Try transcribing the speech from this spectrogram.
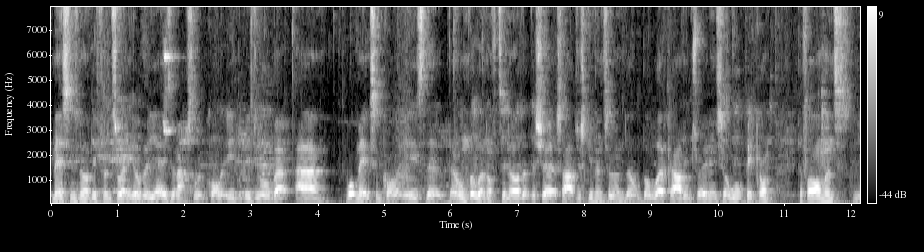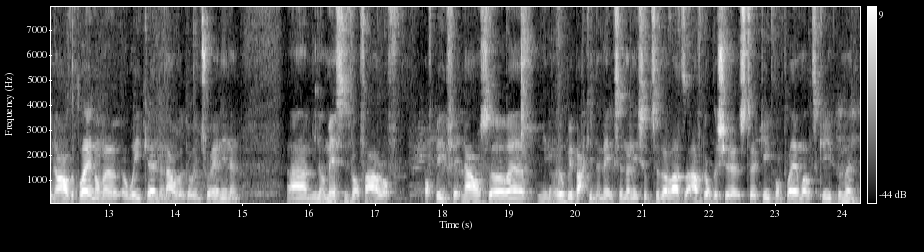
Mason's no different to any other. Yeah, he's an absolute quality individual, but um, what makes him quality is that they're humble enough to know that the shirts aren't just given to them. They'll, they'll work hard in training. So we'll pick on performance. You know how they're playing on a, a weekend and how they're going training. And um, you know Mason's not far off off being fit now, so uh, you know he'll be back in the mix. And then it's up to the lads that have got the shirts to keep on playing well to keep them. And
